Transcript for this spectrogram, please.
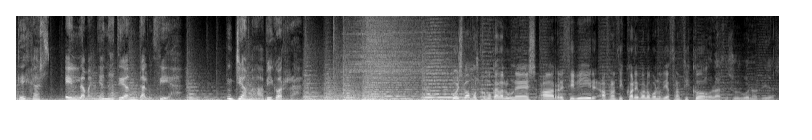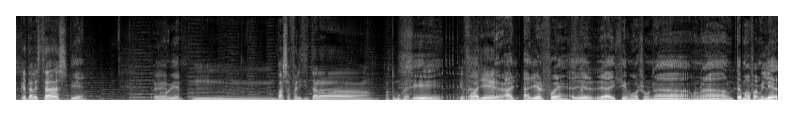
quejas en la mañana de Andalucía. Llama a Vigorra. Pues vamos como cada lunes a recibir a Francisco Arevalo. Buenos días, Francisco. Hola Jesús, buenos días. ¿Qué tal estás? Bien. Eh, Muy bien. mm, ¿Vas a felicitar a, a tu mujer? Sí. Que fue ayer. a- ayer fue, ayer ya hicimos una, una- un tema familiar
